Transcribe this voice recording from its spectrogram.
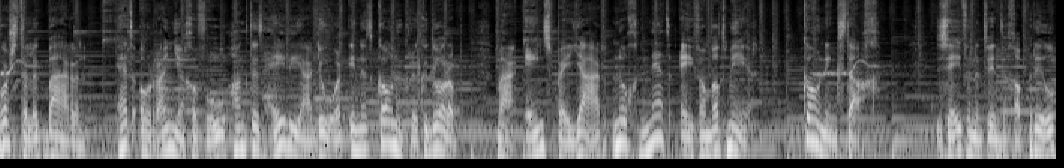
Vorstelijk Baren. Het oranje gevoel hangt het hele jaar door in het koninklijke dorp. Maar eens per jaar nog net even wat meer. Koningsdag. 27 april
